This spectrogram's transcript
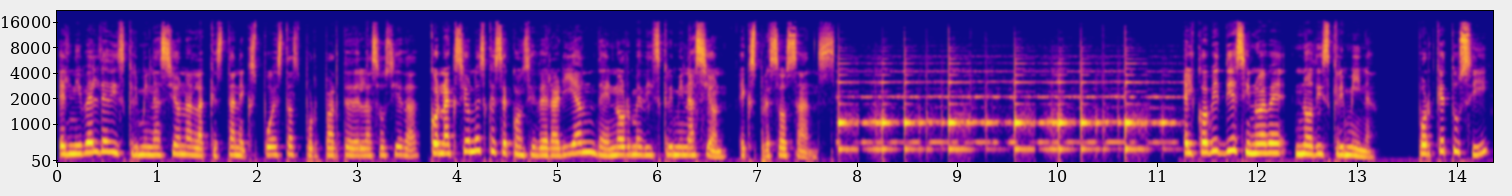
el nivel de discriminación a la que están expuestas por parte de la sociedad con acciones que se considerarían de enorme discriminación, expresó Sanz. El COVID-19 no discrimina. ¿Por qué tú sí?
